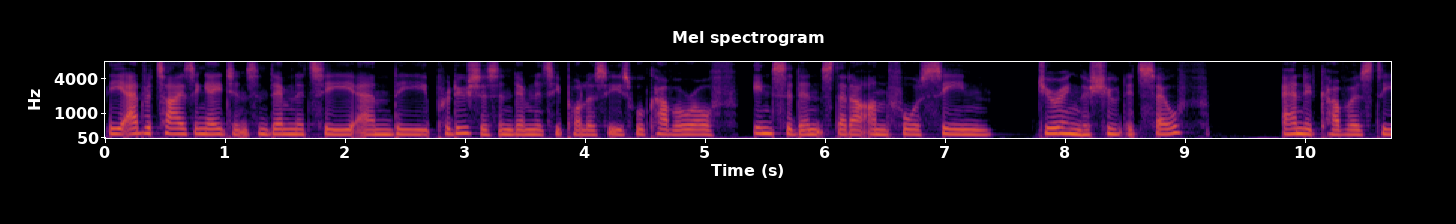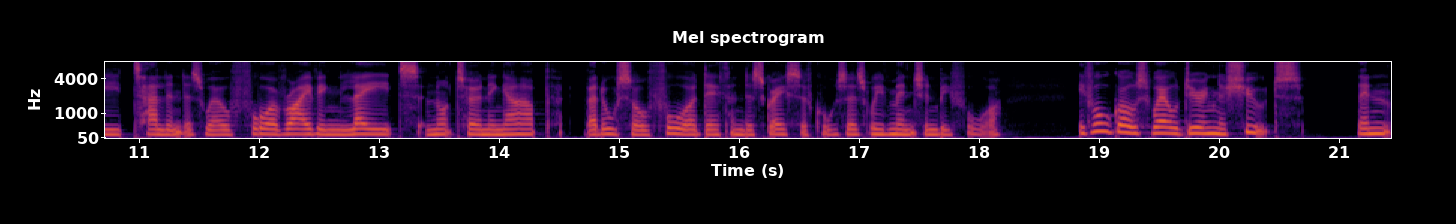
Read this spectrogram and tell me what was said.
The advertising agent's indemnity and the producer's indemnity policies will cover off incidents that are unforeseen during mm. the shoot itself. And it covers the talent as well for arriving late, not turning up, but also for death and disgrace, of course, as we've mentioned before. If all goes well during the shoot, then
